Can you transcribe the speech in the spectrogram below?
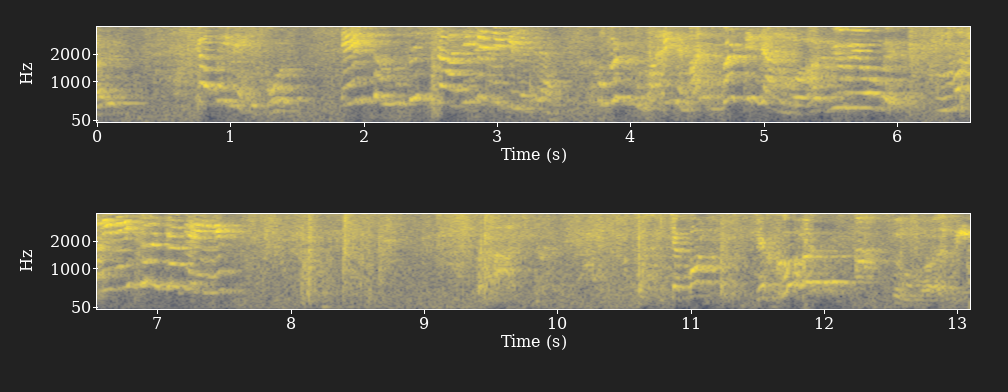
अरे। कभी नहीं बोल। एक तो मुझसे शादी करने के लिए कराए ऊपर से तुम्हारी डिमांड बढ़ती जा रही मार क्यों नहीं होगे मारे नहीं तो क्या करेंगे? चकोर चकोर। तुम्हारी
